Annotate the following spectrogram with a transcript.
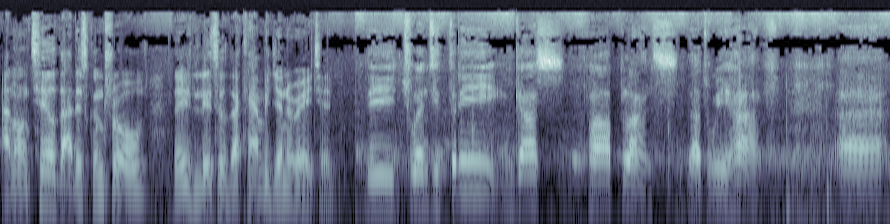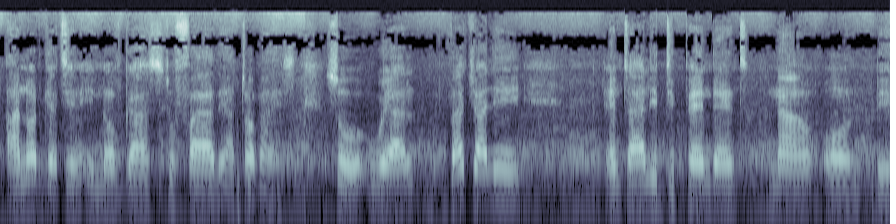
and until that is controlled, there is little that can be generated. The 23 gas power plants that we have uh, are not getting enough gas to fire their turbines. So we are virtually entirely dependent now on the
